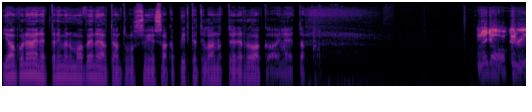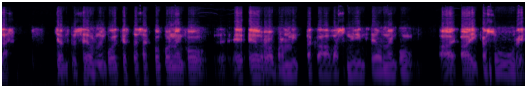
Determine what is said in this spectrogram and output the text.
Ja onko näin, että nimenomaan Venäjältä on tullut siis aika pitkälti lannoitteiden raaka-aineita? No joo, kyllä. Ja se on niin oikeastaan koko niin kuin e-, Euroopan mittakaavassa, niin se on niin kuin a- aika suuri.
